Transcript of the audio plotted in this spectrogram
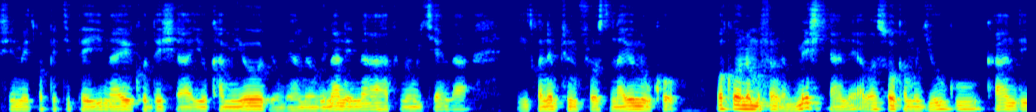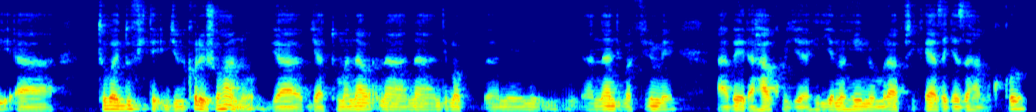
filime yitwa petit pays na yo ikodesha iyo kamiyo ibihumbi mirongo inani na hafi mirongo icyenda yitwa neptune frost na yo ni uko. Bakabona amafaranga menshi cyane aba asohoka mu gihugu kandi ah, tuba dufite ibyo bikoresho hano bya- byatuma na- na- n'andi n'andi mafilime abera hakurya hirya no hino muri afurika yazajya aza hano kuko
